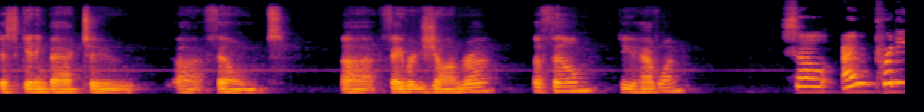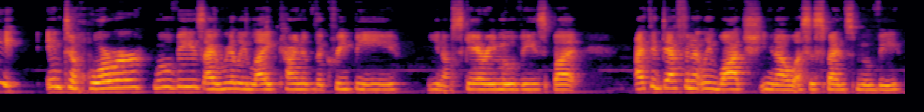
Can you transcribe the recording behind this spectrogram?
Just getting back to uh, films, uh, favorite genre of film? Do you have one? So I'm pretty into horror movies. I really like kind of the creepy, you know, scary movies, but I could definitely watch, you know, a suspense movie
